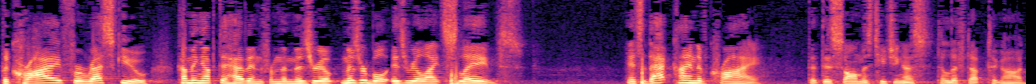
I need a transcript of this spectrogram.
the cry for rescue coming up to heaven from the miserable Israelite slaves. It's that kind of cry that this psalm is teaching us to lift up to God.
